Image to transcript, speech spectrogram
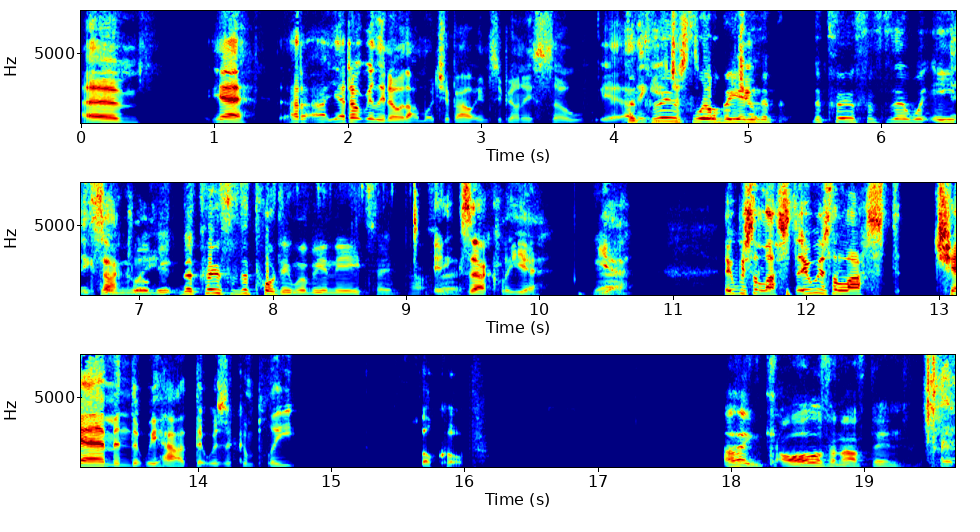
Um, yeah, I don't, I don't really know that much about him to be honest. So yeah, I The think proof just- will be in the the proof of the eating. Exactly. Will be, the proof of the pudding will be in the eating. That's it. exactly. Yeah. Yeah. yeah, It was the last. It was the last chairman that we had that was a complete fuck up. I think all of them have been at,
